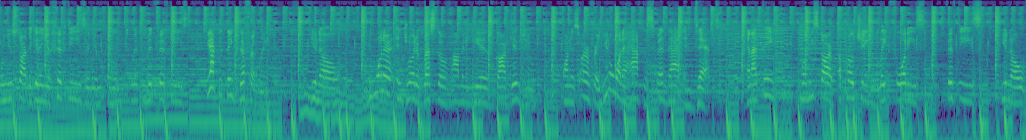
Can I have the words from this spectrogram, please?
when you start to get in your 50s and your mid 50s, you have to think differently. You know, you want to enjoy the rest of how many years God gives you on this earth, and you don't want to have to spend that in debt. And I think when we start approaching late 40s, 50s, you know,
